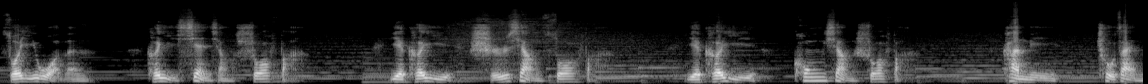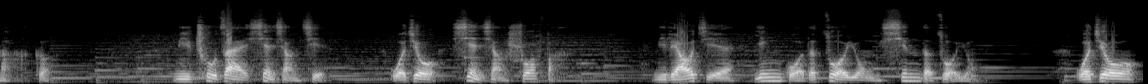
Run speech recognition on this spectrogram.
所以，我们可以现象说法，也可以实相说法，也可以空相说法，看你处在哪个。你处在现象界，我就现象说法。你了解因果的作用，心的作用，我就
